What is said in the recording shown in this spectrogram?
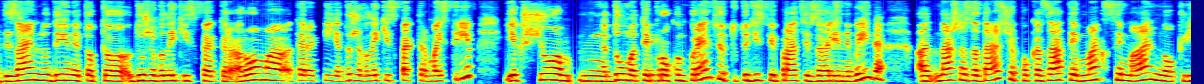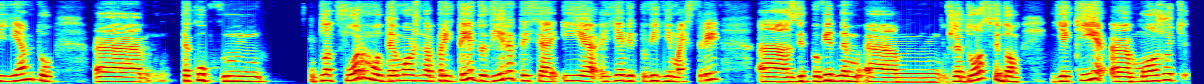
дизайн людини, тобто дуже великий спектр ароматерапія, дуже великий спектр майстрів. Якщо думати про конкуренцію, то тоді співпраці взагалі не вийде. А наша задача показати максимально клієнту е, таку. Платформу, де можна прийти, довіритися, і є відповідні майстри е, з відповідним ем, вже досвідом, які е, можуть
